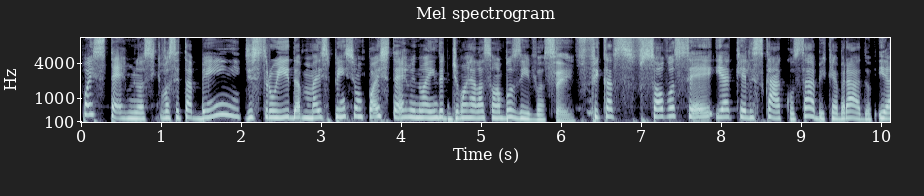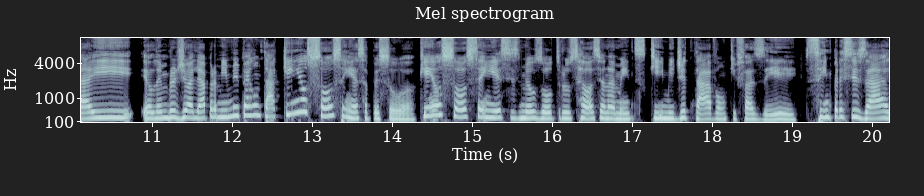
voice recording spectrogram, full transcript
pós-término, assim, que você tá bem destruída, mas pense um pós-término ainda de uma relação abusiva. Sei. Fica só você e aqueles cacos, sabe? Quebrado. E aí eu lembro de olhar para mim e me perguntar quem eu sou sem essa pessoa? Quem eu sou sem esses meus outros relacionamentos que me ditavam o que fazer, sem precisar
